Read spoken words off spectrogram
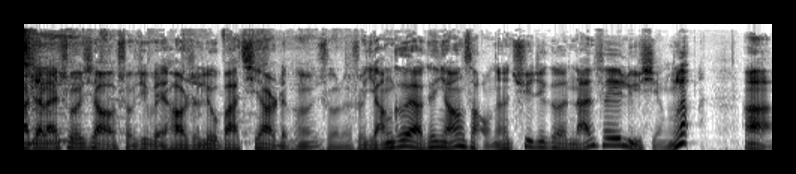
大家来说一下，手机尾号是六八七二的朋友就说了，说杨哥呀跟杨嫂呢去这个南非旅行了啊，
